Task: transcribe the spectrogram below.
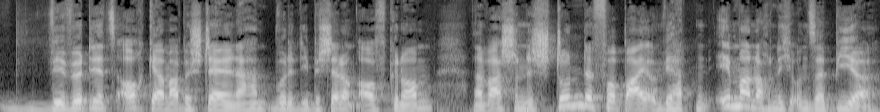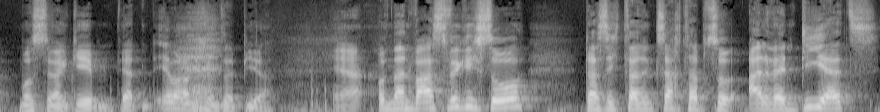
wir würden jetzt auch gerne mal bestellen. Da haben, wurde die Bestellung aufgenommen. Dann war schon eine Stunde vorbei und wir hatten immer noch nicht unser Bier. Musste mal geben. Wir hatten immer noch nicht unser Bier. Ja. Und dann war es wirklich so, dass ich dann gesagt habe, so, alle, wenn die jetzt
